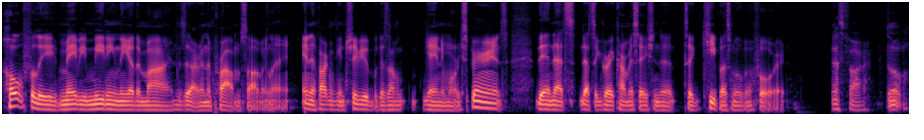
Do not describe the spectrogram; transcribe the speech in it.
hopefully maybe meeting the other minds that are in the problem solving lane. And if I can contribute because I'm gaining more experience, then that's that's a great conversation to to keep us moving forward. That's far. Though.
